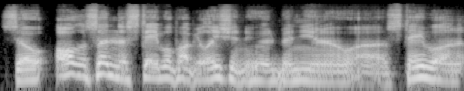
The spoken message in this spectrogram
So all of a sudden, the stable population who had been, you know, uh, stable and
